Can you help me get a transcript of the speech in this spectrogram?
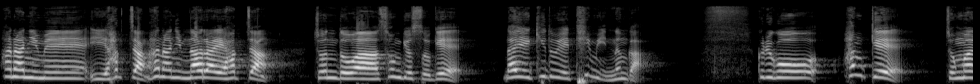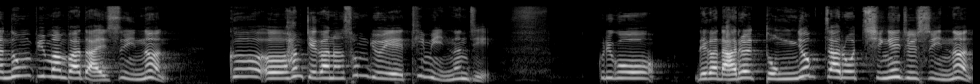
하나님의 이 학장, 하나님 나라의 학장, 전도와 선교 속에 나의 기도의 팀이 있는가? 그리고 함께 정말 눈빛만 봐도 알 수 있는 그 어, 함께 가는 선교의 팀이 있는지, 그리고 내가 나를 동력자로 칭해 줄 수 있는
